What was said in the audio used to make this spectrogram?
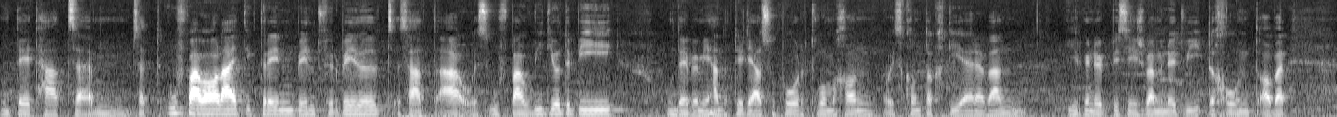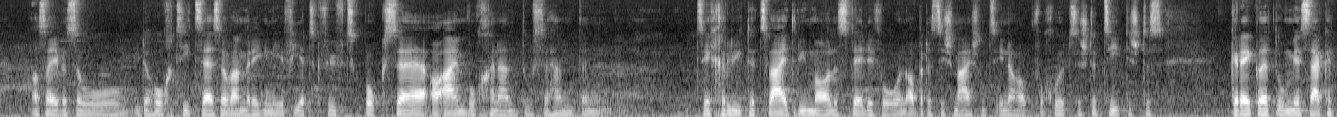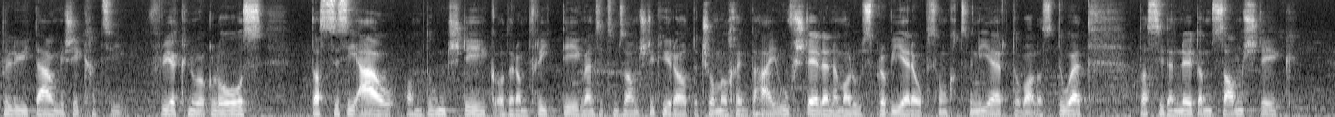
Und dort hat es ähm, es hat Aufbauanleitung drin, Bild für Bild. Es hat auch ein Aufbauvideo dabei. Und eben, wir haben natürlich auch Support, wo man kann uns kontaktieren kann, wenn irgendetwas ist, wenn man nicht weiterkommt. Aber also eben so in der Hochzeitssaison, wenn wir irgendwie 40, 50 Boxen an einem Wochenende draussen haben, dann sicher Leute zwei, drei Mal ein Telefon, aber das ist meistens innerhalb von kürzester Zeit ist das geregelt. Und wir sagen den Leuten auch, wir schicken sie früh genug los, dass sie sie auch am Donnerstag oder am Freitag, wenn sie zum Samstag heiraten, schon mal können daheim aufstellen einmal ausprobieren, ob es funktioniert, ob alles tut, dass sie dann nicht am Samstag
